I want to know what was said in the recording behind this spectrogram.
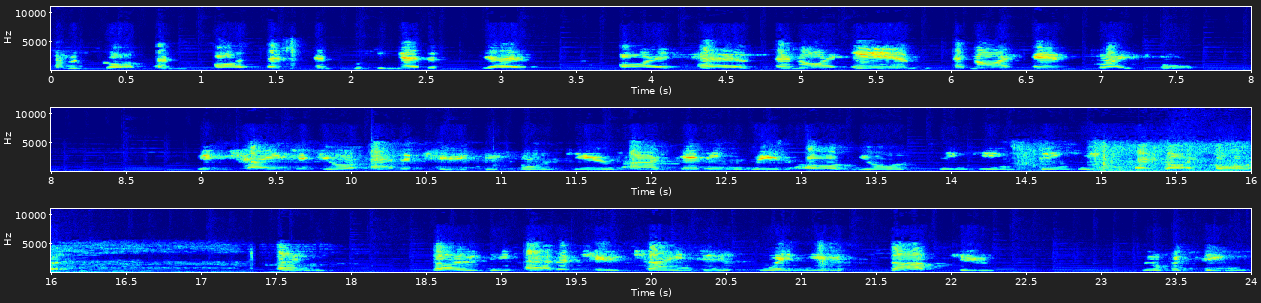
haven't got, and I and, and looking at it as I have and I am and I am grateful, it changes your attitude because you are getting rid of your thinking thinking, as I call it. And so the attitude changes when you start to look at things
